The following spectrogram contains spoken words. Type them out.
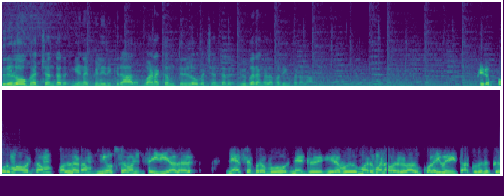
திருலோகச்சந்தர் இணைப்பில் இருக்கிறார். வணக்கம் திருலோகச்சந்தர். விவரங்களை பதிவு பண்ணலாம். திருப்பூர் மாவட்டம் பல்லடம் நியூஸ் செவன் செய்தியாளர் நேசப்பிரபு நேற்று இரவு மர்ம கொலை கொலைவெறி தாக்குதலுக்கு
